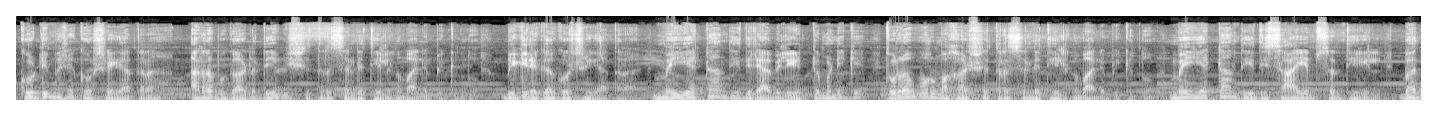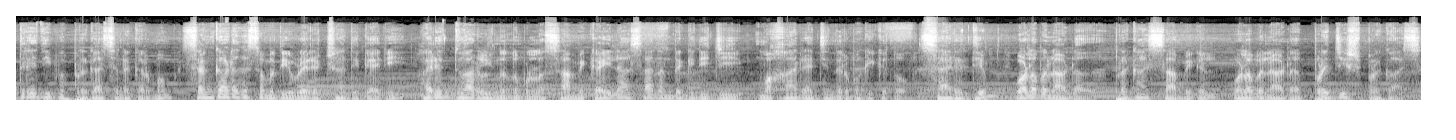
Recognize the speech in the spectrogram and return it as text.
കൊടിമര ഘോഷയാത്ര അറബുകാട് ദേവീക്ഷേത്ര സന്നിധിയിൽ നിന്നും ആരംഭിക്കുന്നു. വിഗ്രഹ ഘോഷയാത്ര മെയ് എട്ടാം തീയതി രാവിലെ എട്ട് മണിക്ക് തുറവൂർ മഹാക്ഷേത്ര സന്നിധിയിൽ നിന്നും ആരംഭിക്കുന്നു. മെയ് എട്ടാം തീയതി സായം സന്ധ്യയിൽ ഭദ്രദീപ പ്രകാശന കർമ്മം സംഘാടക സമിതിയുടെ രക്ഷാധികാരി ഹരിദ്വാറിൽ നിന്നുമുള്ള സ്വാമി കൈലാസാനന്ദഗിരിജി മഹാരാജ് നിർവഹിക്കുന്നു. സാരഥ്യം വളവനാട് പ്രകാശ് സ്വാമികൾ Valavanad Prajeesh Prakash.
